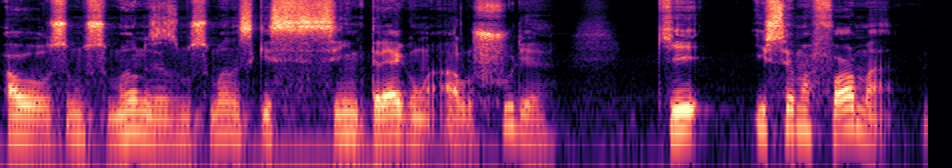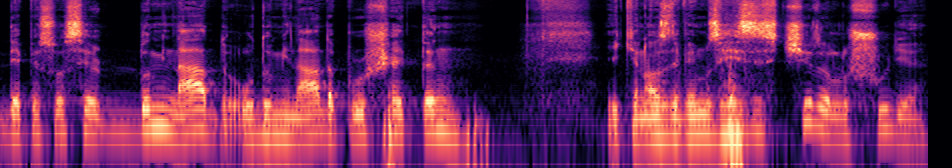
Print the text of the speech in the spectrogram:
aos muçulmanos e às muçulmanas que se entregam à luxúria que isso é uma forma de a pessoa ser dominado ou dominada por shaitan e que nós devemos resistir à luxúria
